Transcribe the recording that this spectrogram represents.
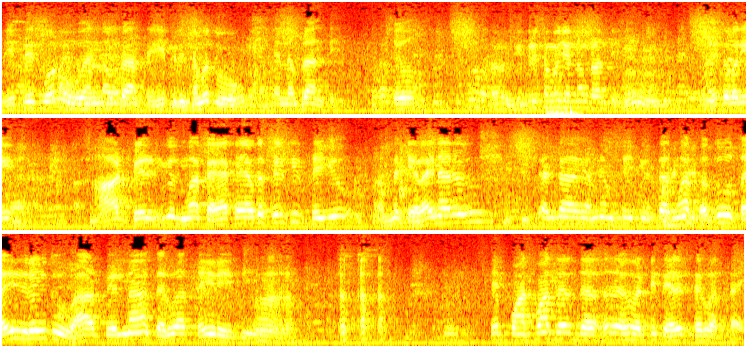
વિપરીત બોલવું એમ નમ્રાંતિ વિપરીત સમજવું એ નમ્રાંતિ. વિપરીત સમજવું નમ્રાંતિ નામ નહીં તો વળી હાર્ટ ફેલ થઈ ગયું. માં કયા કયા વખત ફેલ થઈ ગયું? અમને કહેવાય ના રહ્યું. એમને એમ થઈ ગયું. માં થતું થઈ જ રહ્યું હતું હાર્ટ ફેલ ના શરૂઆત થઈ રહી હતી. હા. તે પાંચ પાંચ દસ વર્ષથી ત્યારે જ શરૂઆત થાય.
